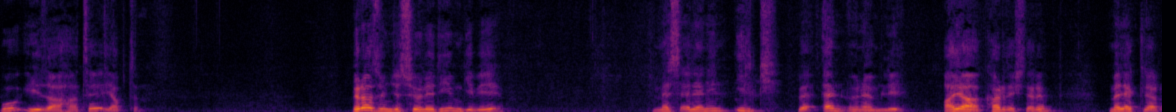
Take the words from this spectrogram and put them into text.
bu izahatı yaptım. Biraz önce söylediğim gibi meselenin ilk ve en önemli ayağı kardeşlerim, melekler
